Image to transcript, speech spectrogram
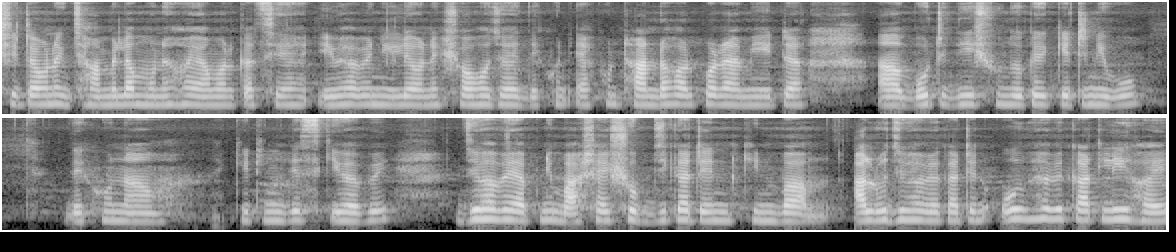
সেটা অনেক ঝামেলা মনে হয় আমার কাছে। এভাবে নিলে অনেক সহজ হয়। দেখুন, এখন ঠান্ডা হওয়ার পরে আমি এটা বটি দিয়ে সুন্দর করে কেটে নেব। দেখুন কেটে নিতেছি কীভাবে, যেভাবে আপনি বাসায় সবজি কাটেন কিংবা আলু যেভাবে কাটেন, ওইভাবে কাটলেই হয়।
